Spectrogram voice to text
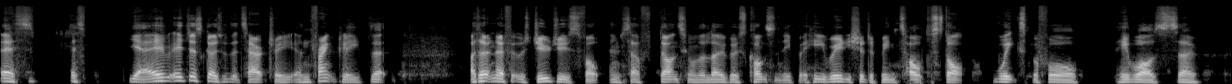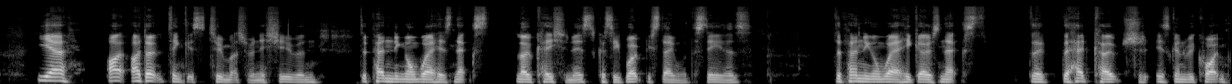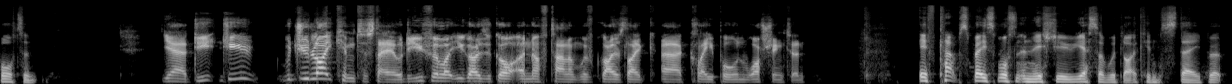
it's it's yeah. It, it just goes with the territory. And frankly, that I don't know if it was Juju's fault himself dancing on the logos constantly, but he really should have been told to stop weeks before he was. So, yeah, I, I don't think it's too much of an issue. And depending on where his next location is, because he won't be staying with the Steelers, depending on where he goes next, the, the head coach is going to be quite important. Yeah. Do you, do you would you like him to stay, or do you feel like you guys have got enough talent with guys like uh, Claypool and Washington? If cap space wasn't an issue, yes, I would like him to stay, but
